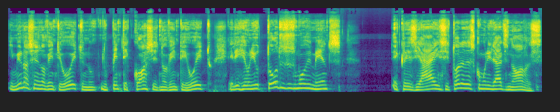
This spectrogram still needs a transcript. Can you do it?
Em 1998, no, no Pentecostes de 98, ele reuniu todos os movimentos eclesiais e todas as comunidades novas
